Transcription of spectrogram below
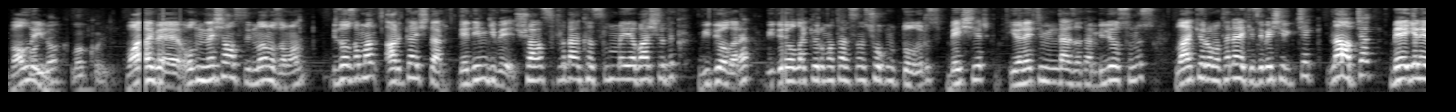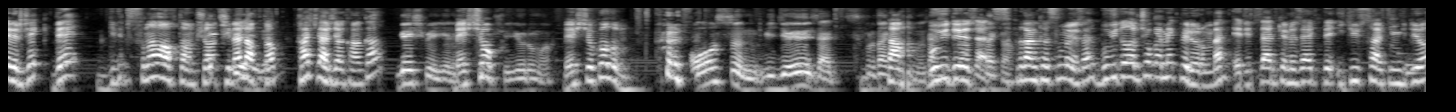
Vallahi mi? Lock, lock koydum. Vay be oğlum ne şanslıyım lan o zaman. Biz o zaman arkadaşlar dediğim gibi şu an sıfırdan kasılmaya başladık video olarak. Video like yorum atarsanız çok mutlu oluruz. Beşir yönetiminden zaten biliyorsunuz. Like yorum atan herkese Beşir gidecek. Ne yapacak? BGL verecek ve gidip sınav haftam şu an Beş final haftam. Kaç vereceksin kanka? 5 B gelin. Beş yok. Yoruma. 5 yok oğlum. Olsun. Videoya özel. Sıfırdan Tamam kasılma. bu video özel. Sıfırdan kasılma özel. Bu videolara çok emek veriyorum ben. Editlerken özellikle 200 saatim gidiyor.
